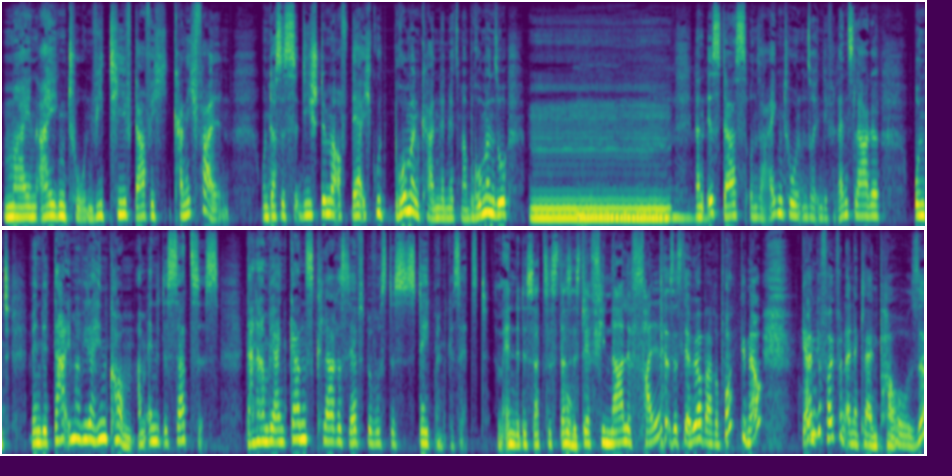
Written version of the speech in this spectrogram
mein Eigenton? Wie tief darf ich, kann ich fallen? Und das ist die Stimme, auf der ich gut brummen kann. Wenn wir jetzt mal brummen, so, mm, dann ist das unser Eigenton, unsere Indifferenzlage. Und wenn wir da immer wieder hinkommen, am Ende des Satzes, dann haben wir ein ganz klares, selbstbewusstes Statement gesetzt. Am Ende des Satzes, das Punkt. ist der finale Fall. Das ist der hörbare Punkt, genau. Gern gefolgt von einer kleinen Pause.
